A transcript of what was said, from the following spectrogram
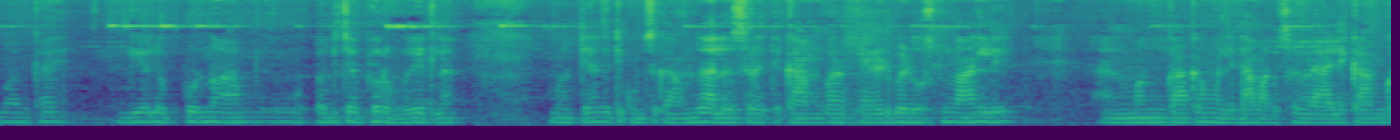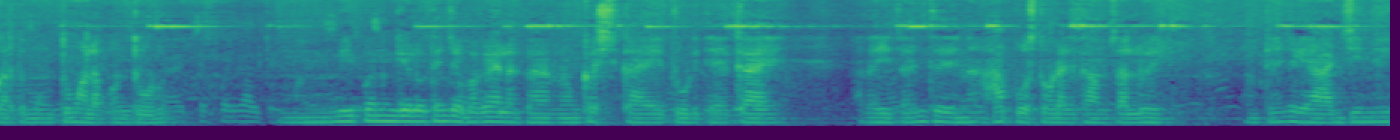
मग काय गेलो पूर्ण आम- बगीचा फिरून बघितला. मग त्यांचं तिकडचं काम झालं सगळं ते कामगार कॅरेट बेड उचलून आणले. आणि मग काका म्हणले धामा सगळे आले काम करतं मग तुम्हाला पण तोडू. मग मी पण गेलो त्यांच्या बघायला कारण कशी काय तोडते काय? आता इथं त्यांचं आहे ना हापूस तोडायचं काम चालू आहे. मग त्यांच्या आजीने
